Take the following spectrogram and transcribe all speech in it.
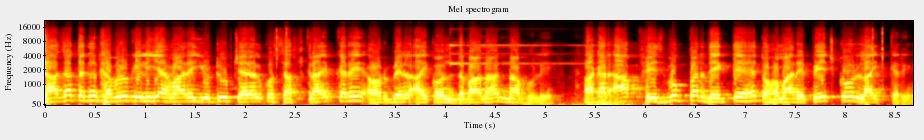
ताज़ा तरीन खबरों के लिए हमारे YouTube चैनल को सब्सक्राइब करें और बेल आइकॉन दबाना ना भूलें। अगर आप Facebook पर देखते हैं तो हमारे पेज को लाइक करें।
